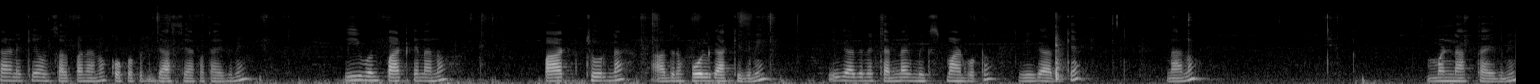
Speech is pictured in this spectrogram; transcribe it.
ಕಾರಣಕ್ಕೆ ಒಂದು ಸ್ವಲ್ಪ ನಾನು ಕೋಕೋಪೀಟ್ ಜಾಸ್ತಿ ಹಾಕೋತಾ ಇದ್ದೀನಿ. ಈ ಒಂದು ಪಾಟ್ಗೆ ನಾನು ಪಾಟ್ ಚೂರನ್ನ ಅದನ್ನು ಹೋಲ್ಗೆ ಹಾಕಿದ್ದೀನಿ. ಈಗ ಅದನ್ನು ಚೆನ್ನಾಗಿ ಮಿಕ್ಸ್ ಮಾಡಿಬಿಟ್ಟು ಈಗ ಅದಕ್ಕೆ ನಾನು ಮಣ್ಣು ಹಾಕ್ತಾಯಿದ್ದೀನಿ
